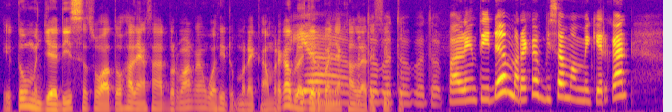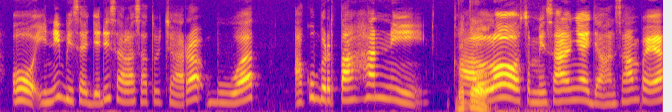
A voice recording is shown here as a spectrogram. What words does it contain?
itu menjadi sesuatu hal yang sangat bermakna buat hidup mereka mereka belajar Iya, banyak hal dari betul, situ Betul, betul. Paling tidak mereka bisa memikirkan, oh ini bisa jadi salah satu cara buat aku bertahan nih. Betul. Kalau semisalnya jangan sampai ya,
